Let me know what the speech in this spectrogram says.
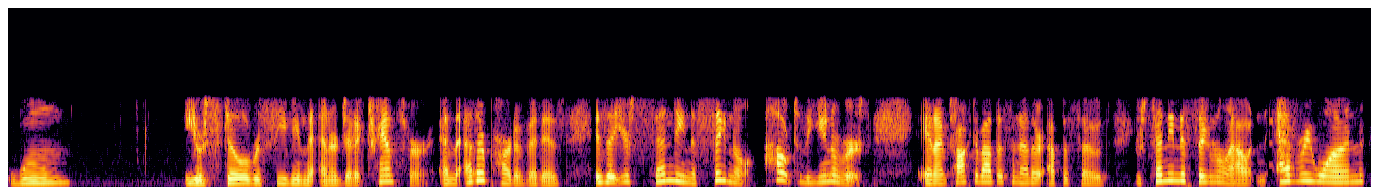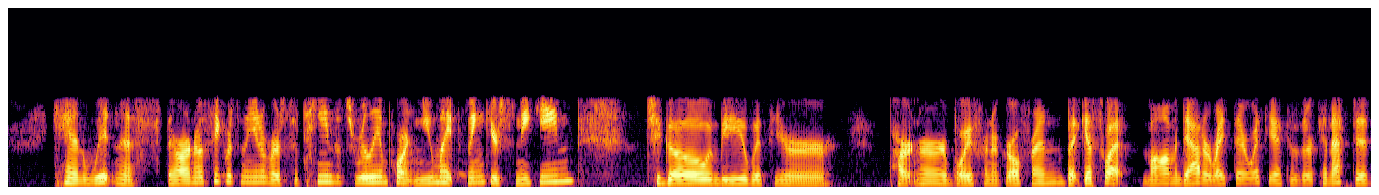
womb you're still receiving the energetic transfer. And the other part of it is is that you're sending a signal out to the universe. And I've talked about this in other episodes. You're sending a signal out and everyone can witness. There are no secrets in the universe. So teens, it's really important. You might think you're sneaking to go and be with your partner or boyfriend or girlfriend. But guess what? Mom and dad are right there with you because they're connected.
